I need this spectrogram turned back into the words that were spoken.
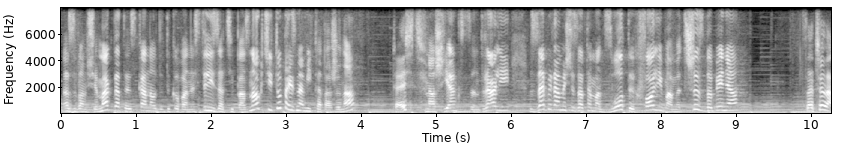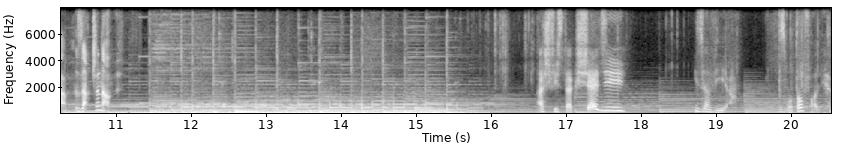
Nazywam się Magda, to jest kanał dedykowany stylizacji paznokci. Tutaj z nami Katarzyna, Cześć. nasz Young z Centrali. Zabieramy się za temat złotych folii, mamy trzy zdobienia. Zaczynamy. Zaczynamy! A świstak siedzi i zawija w złotą folię.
